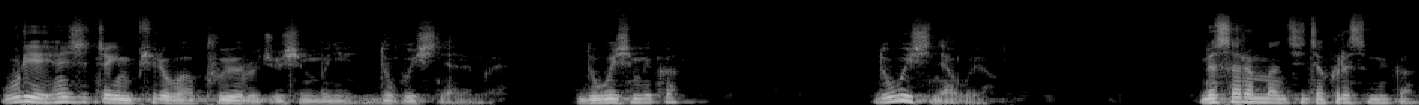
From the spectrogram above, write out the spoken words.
우리의 현실적인 필요와 부여를 주신 분이 누구이시냐는 거예요. 누구이십니까? 누구이시냐고요. 몇 사람만 진짜 그렇습니까?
